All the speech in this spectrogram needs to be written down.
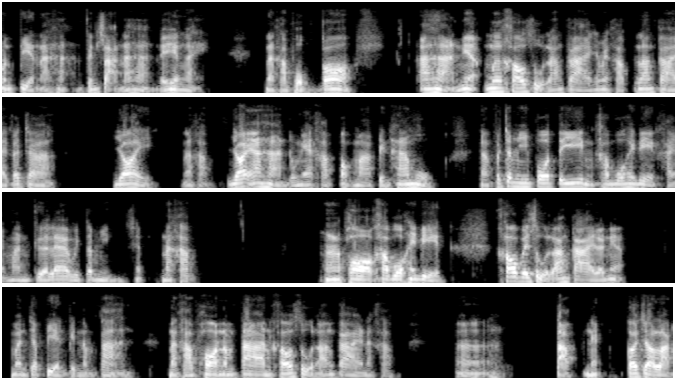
มันเปลี่ยนอาหารเป็นสารอาหารได้ยังไงนะครับผมก็อาหารเนี่ยเมื่อเข้าสู่ร่างกายใช่ไหมครับ ร่างกายก็จะย่อยนะครับ ย่อยอาหารตรงนี้ครับ ออกมาเป็นห้าหมู่ นะก็จะมีโปรตีนคาร์โบไฮเดรตไขมันเกลือแร่วิตามินนะครับพอคาร์โบไฮเดรตเข้าไปสู่ร่างกายแล้วเนี่ย มันจะเปลี่ยนเป็นน้ำตาลนะครับ พอน้ำตาลเข้าสู่ร่างกายนะครับตับเนี่ยก็จะหลั่ง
